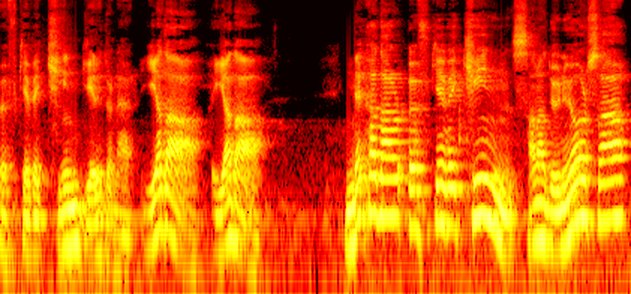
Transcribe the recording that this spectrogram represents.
öfke ve kin geri döner. Ya da ya da ne kadar öfke ve kin sana dönüyorsa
